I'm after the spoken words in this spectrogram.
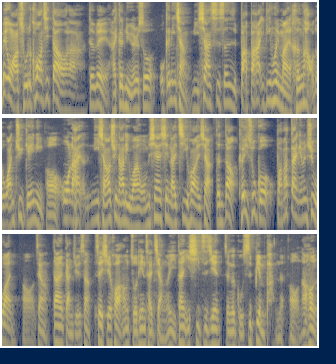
被挖出的跨季到啦，对不对？还跟女儿说，我跟你讲，你下次生日，爸爸一定会买很好的玩具给你哦。我来，你想要去哪里玩？我们现在先来计划一下，等到可以出国，爸爸带你们去玩哦。这样，当然感觉上这些话好像昨天才讲而已，但一夕之间，整个股市变盘了哦。然后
